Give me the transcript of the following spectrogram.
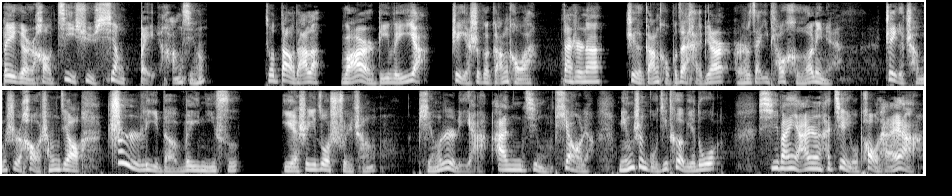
贝格尔号继续向北航行，就到达了瓦尔迪维亚，这也是个港口啊。但是呢，这个港口不在海边，而是在一条河里面。这个城市号称叫智利的威尼斯，也是一座水城。平日里啊，安静漂亮，名胜古迹特别多。西班牙人还建有炮台啊。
